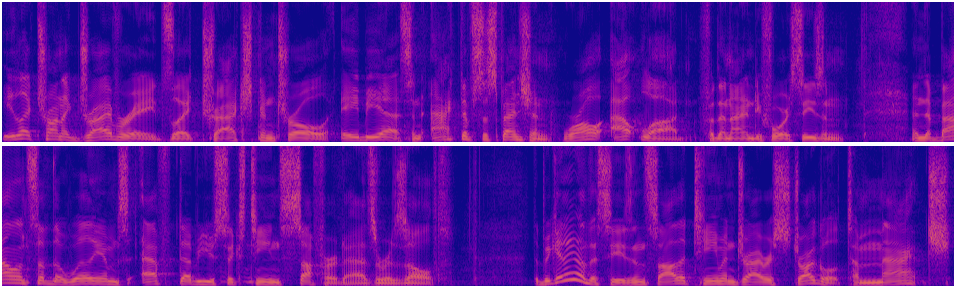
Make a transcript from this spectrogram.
Electronic driver aids like traction control, ABS, and active suspension were all outlawed for the 94 season, and the balance of the Williams FW16 suffered as a result. The beginning of the season saw the team and drivers struggle to match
